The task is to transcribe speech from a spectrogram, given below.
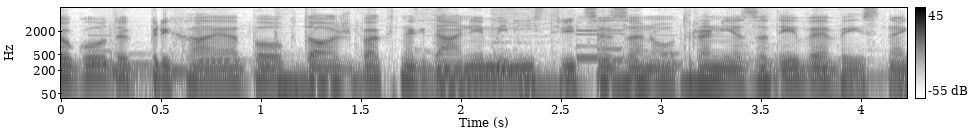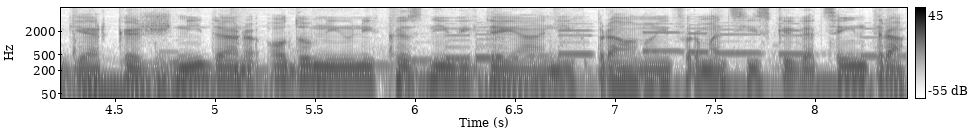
Dogodek prihaja po obtožbah nekdanje ministrice za notranje zadeve Vesne Gerke Žnidar o domnevnih kaznjivih dejanjih pravno-informacijskega centra,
